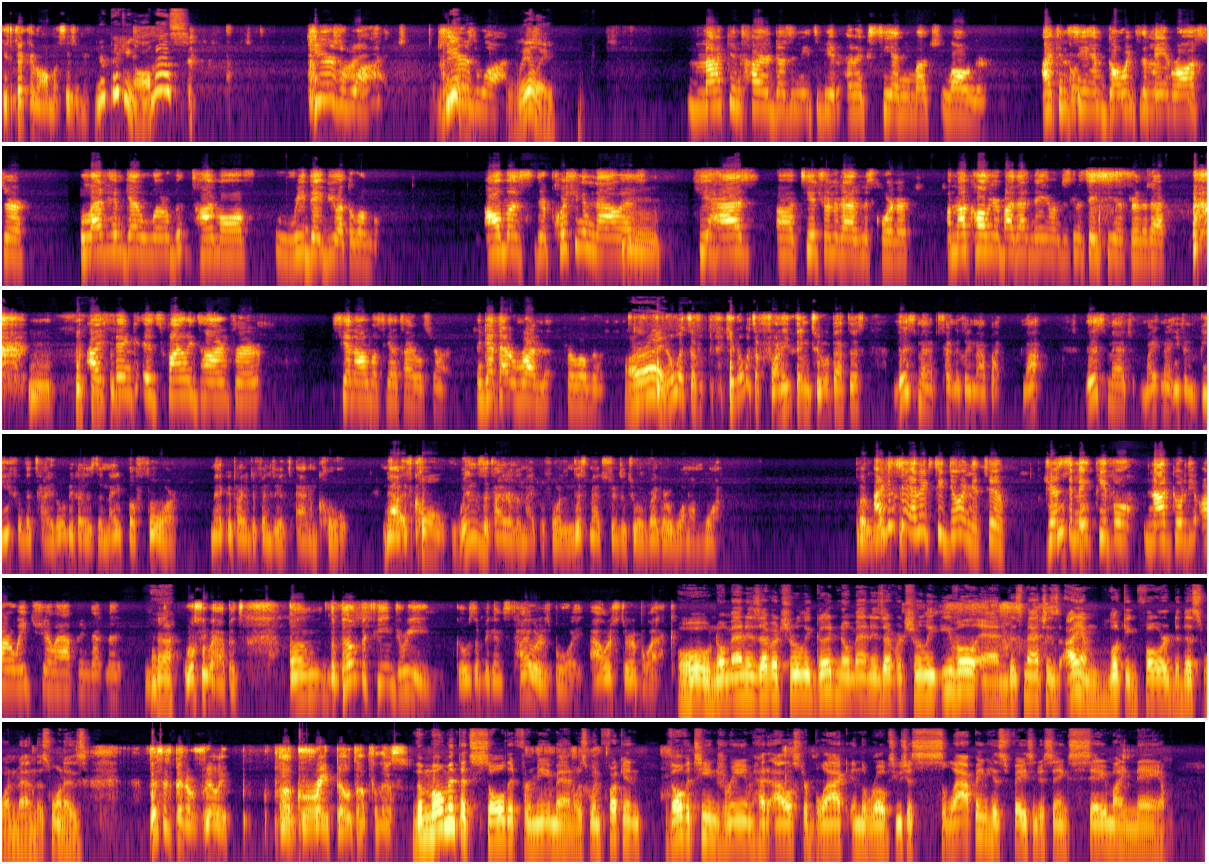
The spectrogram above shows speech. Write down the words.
He's picking Almas, isn't he? You're picking Almas? Here's why. Here's why. Really? McIntyre doesn't need to be in NXT any much longer. I can see him going to the main roster, let him get a little bit time off, re-debut at the Rumble. Almost, they're pushing him now as Mm, he has uh, Thea Trinidad in his corner. I'm not calling her by that name. I'm just gonna say Thea Trinidad. mm. I think it's finally time for Cien Almas to get a title shot and get that run for a little bit. All right. You know what's a you know what's a funny thing too about this? This match technically not by, not this match might not even be for the title because the night before McIntyre defends against Adam Cole. Now, if Cole wins the title the night before, then this match turns into a regular one-on-one. But I can see NXT doing it too, just to make people not go to the ROH show happening that night. Yeah. We'll see what happens. Um, the Velveteen Dream goes up against Tyler's boy, Aleister Black. Oh, no man is ever truly good, no man is ever truly evil, and this match is. I am looking forward to this one, man. This one is. This has been a really uh, great build-up for this. The moment that sold it for me, man, was when fucking Velveteen Dream had Aleister Black in the ropes. He was just slapping his face and just saying, Say my name.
